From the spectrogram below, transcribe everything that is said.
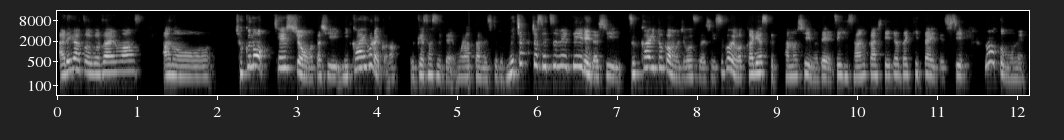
ありがとうございます。あの、食のセッション私2回ぐらいかな受けさせてもらったんですけど、めちゃくちゃ説明丁寧だし、図解とかも上手だし、すごいわかりやすくて楽しいので、ぜひ参加していただきたいですし、ノートもね、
